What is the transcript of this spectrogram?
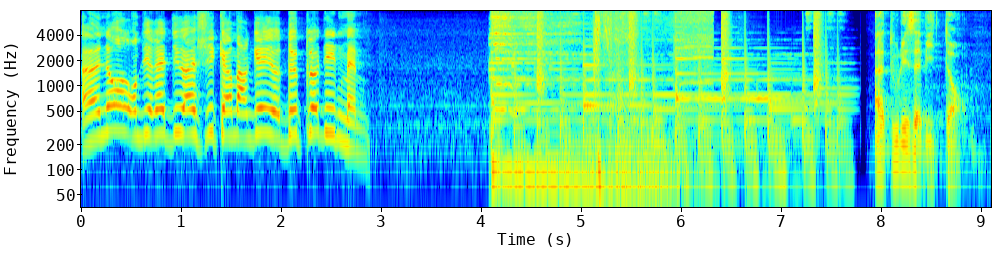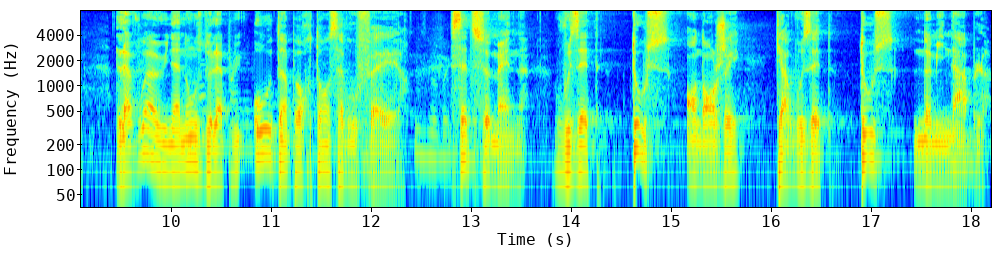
Un nom, on dirait du hachis camargué euh, de Claudine même. À tous les habitants, la voix a une annonce de la plus haute importance à vous faire. Cette semaine, vous êtes tous en danger car vous êtes tous nominables.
